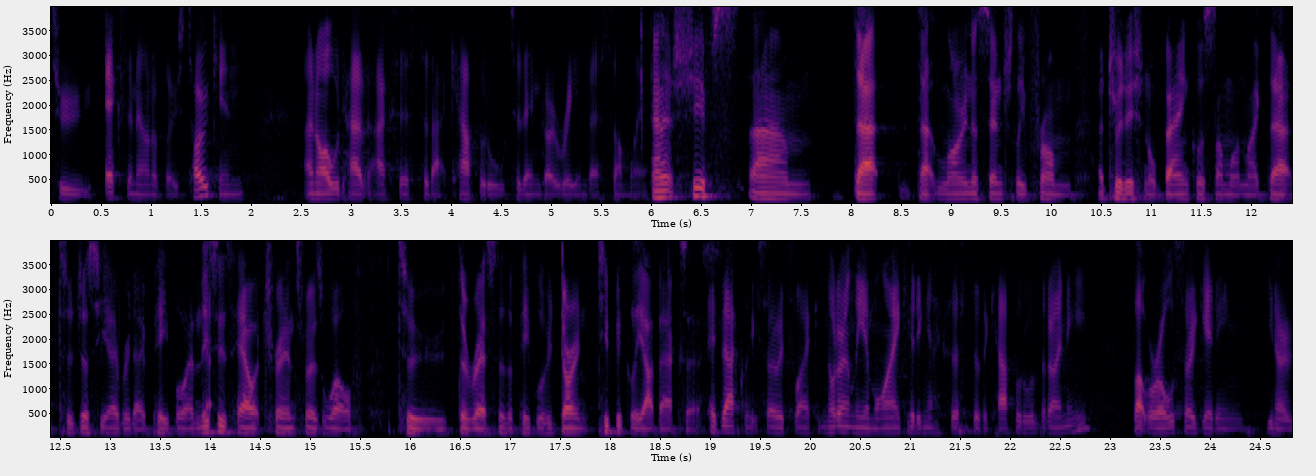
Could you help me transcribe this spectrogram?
to X amount of those tokens, and I would have access to that capital to then go reinvest somewhere. and it shifts um, that that loan essentially from a traditional bank or someone like that to just your everyday people. And this is how it transfers wealth to the rest of the people who don't typically have access. Exactly. So it's like not only am I getting access to the capital that I need, but we're also getting, you know,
